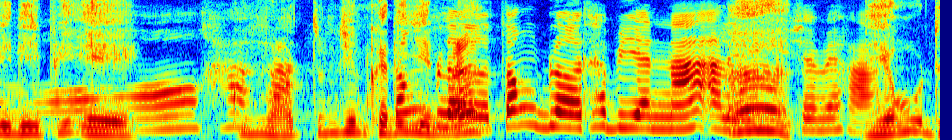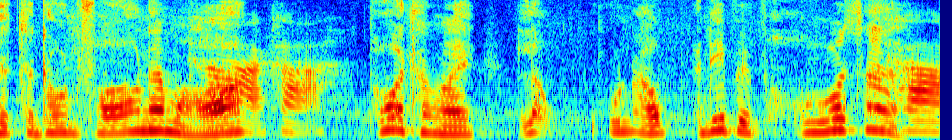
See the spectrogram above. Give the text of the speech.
PDPA อ๋อค่ะคุณหมอค่ะจุ้มจิ้มเคยต้ได้องยินเบไหลมอต้องเบลอทะเบียนนะอะไรอย่างนี้ใช่ไหมคะเดี๋ยวเดี๋ยวจะโดนฟ้องนะหมอค่ะค่ะเพราะว่าทำไมแล้ว คุณเอาอันนี้ไปโพสต์อะค่ะ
